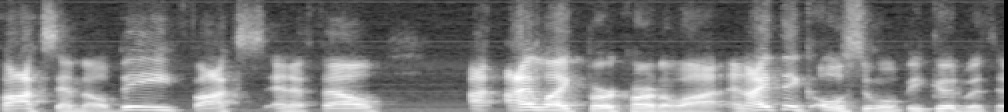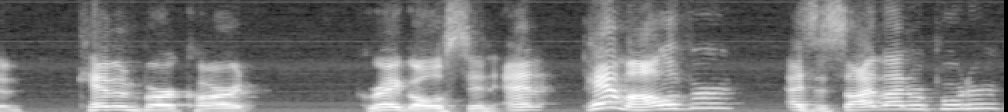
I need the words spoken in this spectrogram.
Fox MLB, Fox NFL. I, I like Burkhardt a lot, and I think Olson will be good with him. Kevin Burkhardt, Greg Olsen, and Pam Oliver as a sideline reporter.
